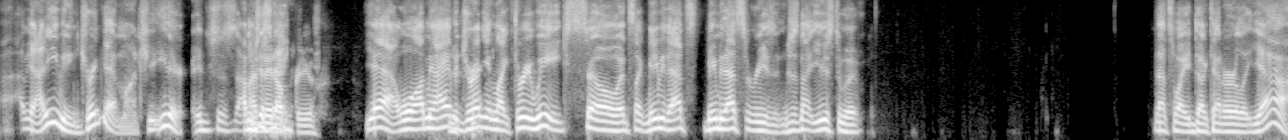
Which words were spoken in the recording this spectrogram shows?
I mean, I didn't even drink that much either. It's just I'm i just made up for you. yeah. Well, I mean, I haven't drank in like three weeks, so it's like maybe that's maybe that's the reason. I'm just not used to it. That's why you ducked out early. Yeah,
